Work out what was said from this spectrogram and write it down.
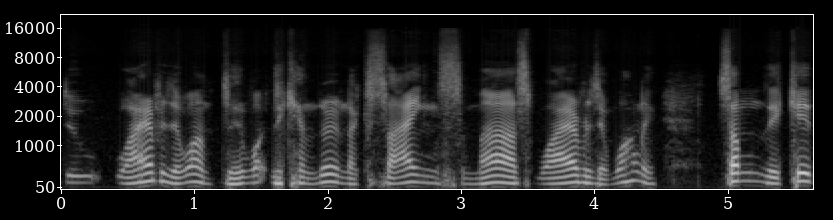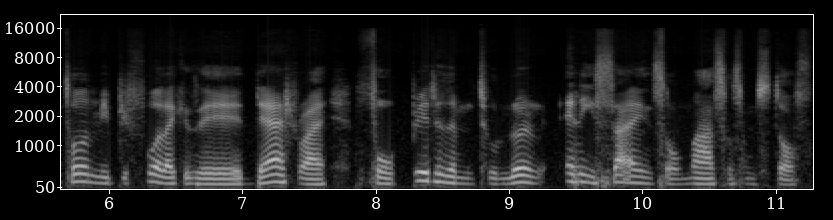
do whatever they want. They want, they can learn like science, math, whatever they want some the kid told me before like the dad right forbid them to learn any science or math or some stuff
